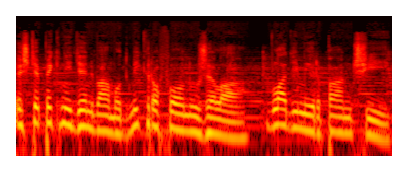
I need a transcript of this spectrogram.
Ešte pekný deň vám od mikrofónu želá Vladimír Pančík.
